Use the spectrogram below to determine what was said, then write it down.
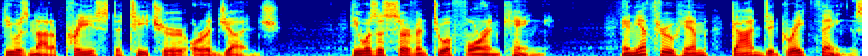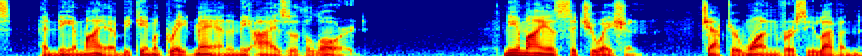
He was not a priest, a teacher, or a judge. He was a servant to a foreign king. And yet through him God did great things, and Nehemiah became a great man in the eyes of the Lord. Nehemiah's situation, chapter 1, verse 11,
